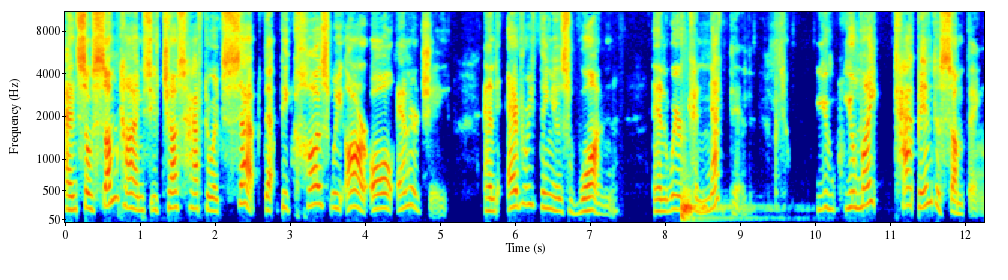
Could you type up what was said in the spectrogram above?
And so sometimes you just have to accept that because we are all energy and everything is one and we're connected you you might tap into something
